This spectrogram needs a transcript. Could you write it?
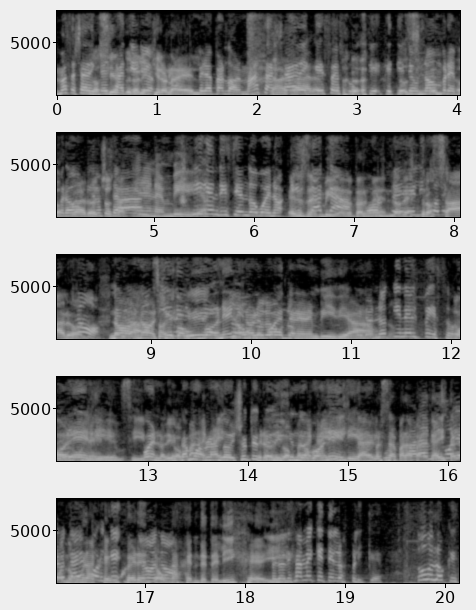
más allá de Lo que él ya siento, lo tiene, eligieron a él. pero perdón, más allá Claro. de que eso es un- que, que tiene un nombre propio Claro, ya. Tienen envidia. siguen diciendo, bueno, Eso es envidia, totalmente. Lo de-. No, No, no, ¿sabes chicos, qué? Bonelli no, No, le puede no. tener envidia. pero no tiene el peso. Bonelli. sí, Bueno, te digo estamos hablando, yo te estoy diciendo Bonelli, Para paracaidista cuando una- o no. una gente te elige y... Pero déjame que te lo explique. Todos los que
